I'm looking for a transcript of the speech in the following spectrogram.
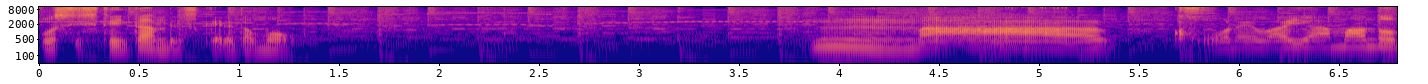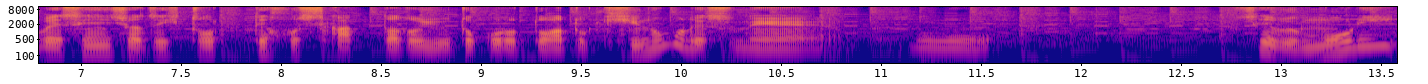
更新していたんですけれども、うん、まあ、これは山野辺選手はぜひ取ってほしかったというところと、あと昨日ですね、もう、西武森、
